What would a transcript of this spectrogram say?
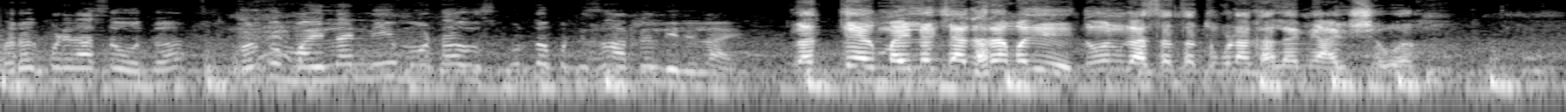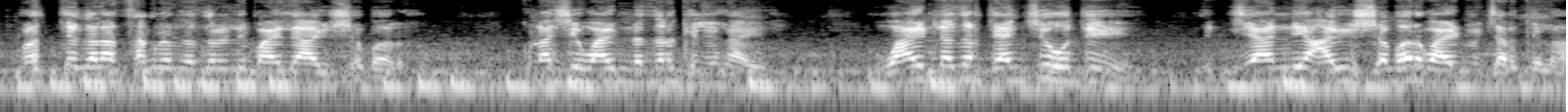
फरक पडेल असं होतं. परंतु महिलांनी मोठा उत्स्फूर्त प्रतिसाद आपल्याला दिलेला आहे. प्रत्येक महिलेच्या घरामध्ये दोन घासाचा तुकडा खालाय मी आयुष्यभर. प्रत्येकाला चांगल्या नजरेने पाहिले आयुष्यभर. कुणाची वाईट नजर केली नाही. वाईट नजर त्यांची होती ज्यांनी आयुष्यभर वाईट विचार केला.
